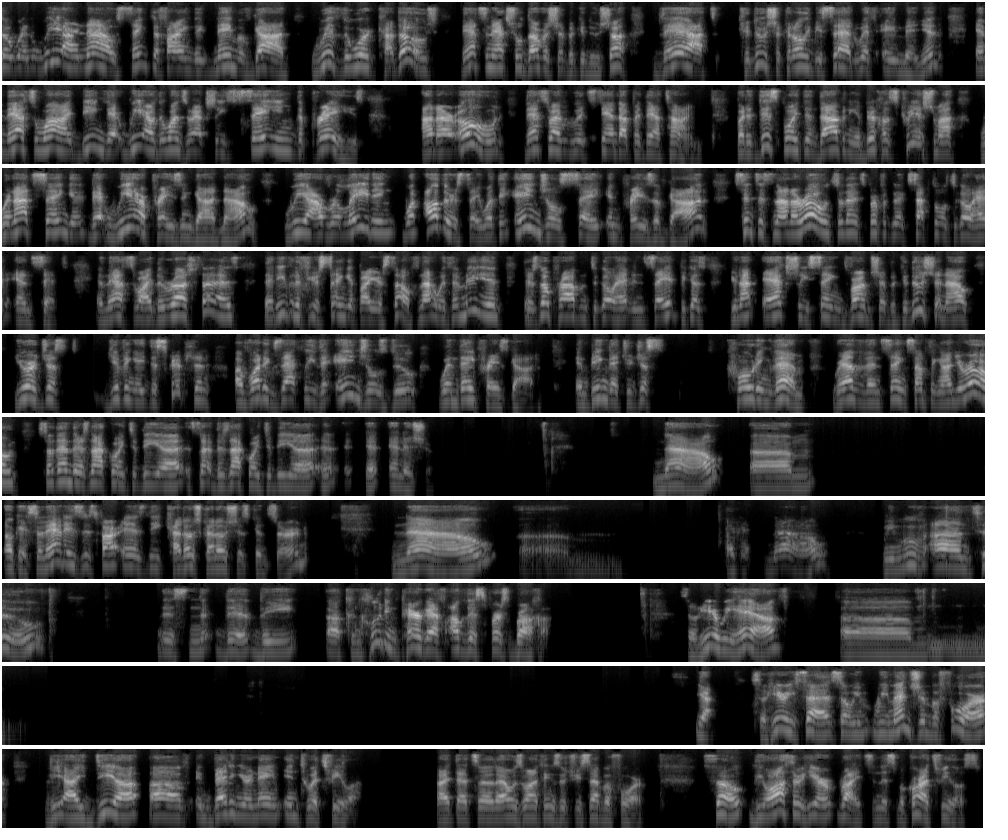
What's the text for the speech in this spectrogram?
when we are now sanctifying the name of God with the word kadosh, that's an actual davar kedusha. That kedusha can only be said with a minyan, and that's why, being that we are the ones who are actually saying the praise, on our own, that's why we would stand up at that time. But at this point in davening and Birchos Kriyashma, we're not saying it, that we are praising God now. We are relating what others say, what the angels say in praise of God. Since it's not our own, so then it's perfectly acceptable to go ahead and sit. And that's why the Rosh says that even if you're saying it by yourself, not with a minyan, there's no problem to go ahead and say it because you're not actually saying Dvarim Sheba Kedusha now. You're just giving a description of what exactly the angels do when they praise God. And being that you're just quoting them rather than saying something on your own, so then there's not going to be a, not, there's not going to be a, a, an issue. Now, um, okay, so that is as far as the kadosh kadosh is concerned. Now, um, okay, now we move on to this the the uh, concluding paragraph of this first bracha. So here we have. Um, yeah. So here he says. So we, we mentioned before the idea of embedding your name into a tefillah, right? That's uh, that was one of the things which we said before. So the author here writes in this Makor Tfilos,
